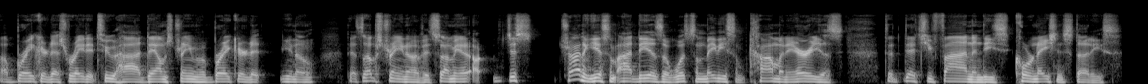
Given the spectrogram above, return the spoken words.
a breaker that's rated too high downstream of a breaker that, you know, that's upstream of it. So, I mean, uh, just trying to get some ideas of what some maybe some common areas to, that you find in these coordination studies.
